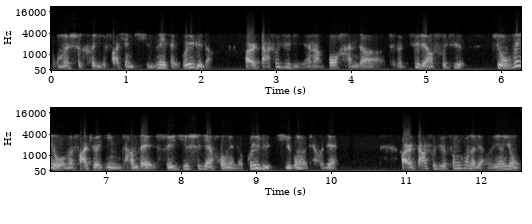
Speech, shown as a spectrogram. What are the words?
我们是可以发现其内在规律的。而大数据里面呢，包含的这个巨量数据。就为我们发掘隐藏在随机事件后面的规律提供了条件，而大数据风控的两个应用，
